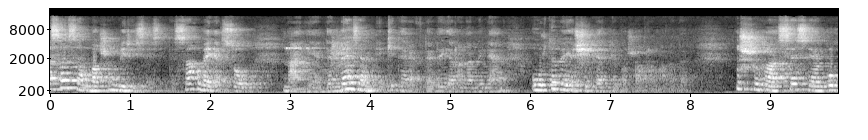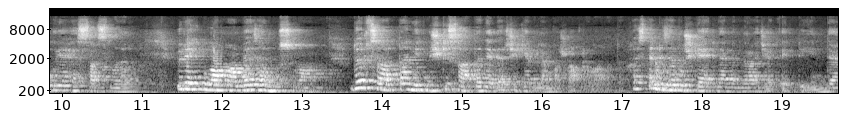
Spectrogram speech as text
Əsasən başın bir hissəsində, sağ və ya sol nahiyədə, bəzən iki tərəfdə də yarana bilən orta və ya şiddətli baş ağrılarıdır. Işığa, səsə, qoxuya həssaslıq, ürək bulanma, bəzən qusma, 4 saatdan 72 saata qədər çəkə bilən baş ağrılarıdır. Xəstə bizə bu şikayətlərlə müraciət etdiyində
